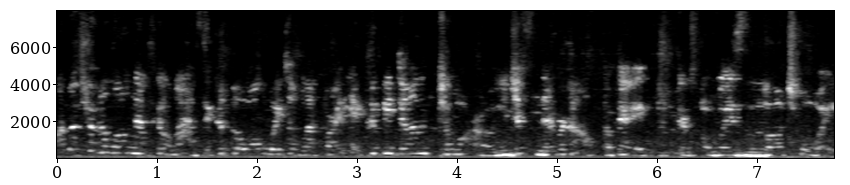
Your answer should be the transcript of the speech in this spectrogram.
I'm not sure how long that's gonna last. It could go all the way till Black Friday. It could be done tomorrow. You just never know. Okay, toy.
